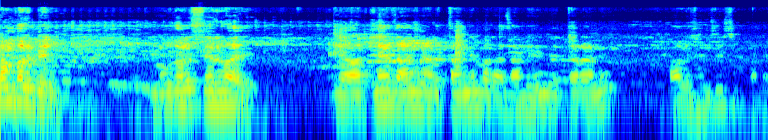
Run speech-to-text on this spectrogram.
గంపలపల్లి మూడు రోజులు చెరువు అది. అట్లే దాన్ని నడుతుంది మరి దాన్ని ఏం చెప్తారని ఆలోచించి చెప్పాలి.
